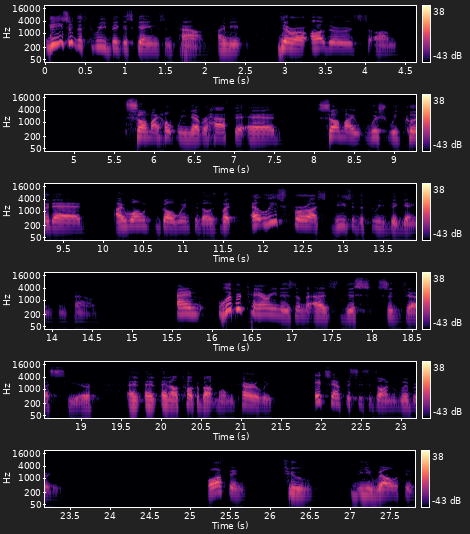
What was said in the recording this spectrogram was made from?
These are the three biggest games in town. I mean, there are others. Um, some I hope we never have to add. Some I wish we could add. I won't go into those, but at least for us, these are the three big games in town. And libertarianism, as this suggests here, and, and, and I'll talk about momentarily, its emphasis is on liberty, often to the relative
